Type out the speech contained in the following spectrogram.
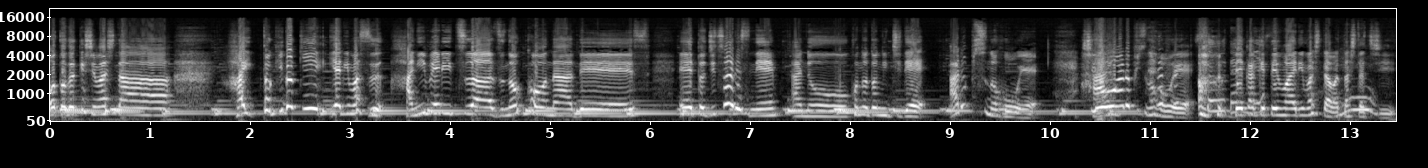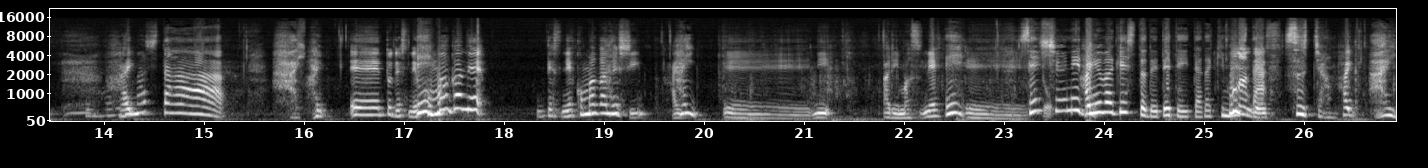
お届けしました。はい時々やります。ハニベリツアーズのコーナーです。えっ、と実はですねあのーこの土日でアルプスの方へ中央アルプスの方へ、そうなんです。出かけてまいりました私たち。はい。りました。はい。はい。えっ、とですねええ駒ヶ根ですね。駒ヶ根市。はい。えーにありますね。ええ。ーと。先週ね、はい。電話ゲストで出ていただきましたす。スーちゃん。はい。はい。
